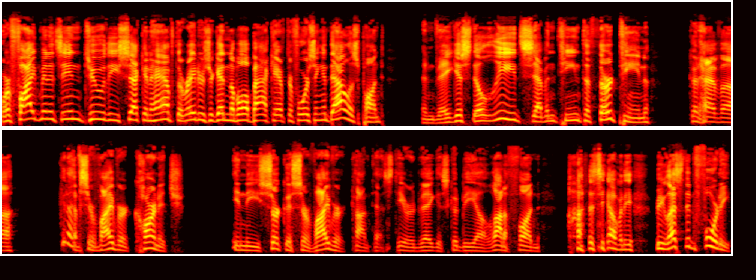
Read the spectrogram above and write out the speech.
We're five minutes into the second half. The Raiders are getting the ball back after forcing a Dallas punt, and Vegas still leads 17 to 13. Could have uh, could have Survivor carnage in the Circa Survivor contest here in Vegas. Could be a lot of fun to see how many be less than 40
